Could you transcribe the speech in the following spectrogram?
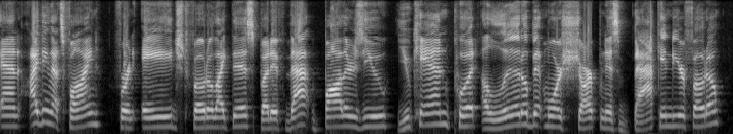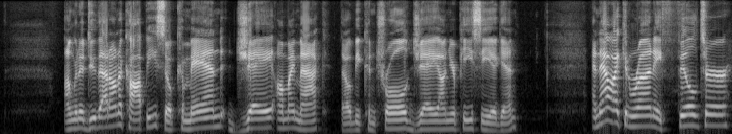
And I think that's fine for an aged photo like this, but if that bothers you, you can put a little bit more sharpness back into your photo. I'm going to do that on a copy, so Command J on my Mac. That would be Control J on your PC again. And now I can run a filter,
